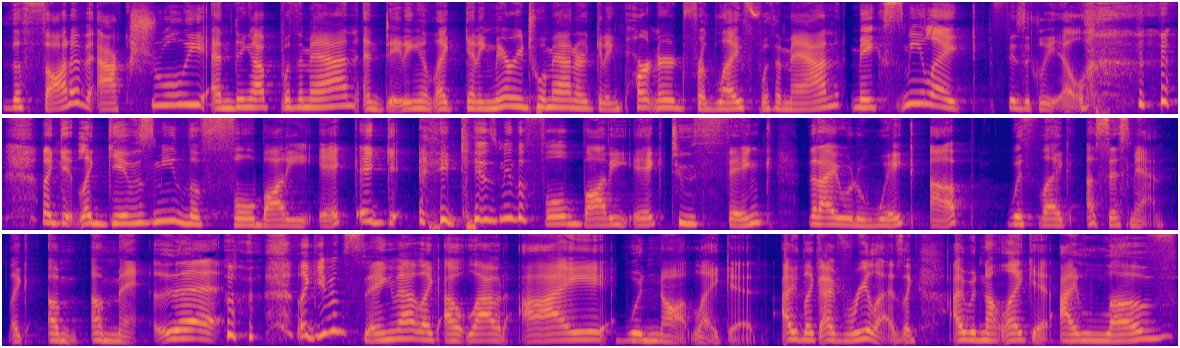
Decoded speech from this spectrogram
the thought of actually ending up with a man and dating it, like getting married to a man or getting partnered for life with a man, makes me like physically ill. like it like gives me the full body ick. It, it gives me the full body ick to think that I would wake up with like a cis man, like a, a man. like even saying that like out loud, I would not like it. I like I've realized like I would not like it. I love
